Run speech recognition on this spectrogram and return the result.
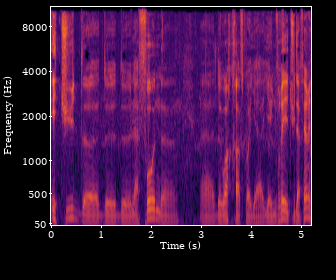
étude de, de la faune. Euh, de Warcraft quoi il y a, il y a une vraie étude à faire et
